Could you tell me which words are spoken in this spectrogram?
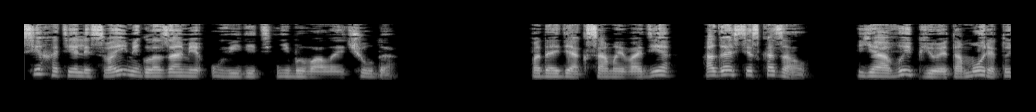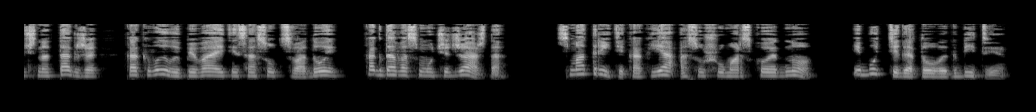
Все хотели своими глазами увидеть небывалое чудо. Подойдя к самой воде, Агастия сказал, «Я выпью это море точно так же, как вы выпиваете сосуд с водой, когда вас мучит жажда. Смотрите, как я осушу морское дно, и будьте готовы к битве».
